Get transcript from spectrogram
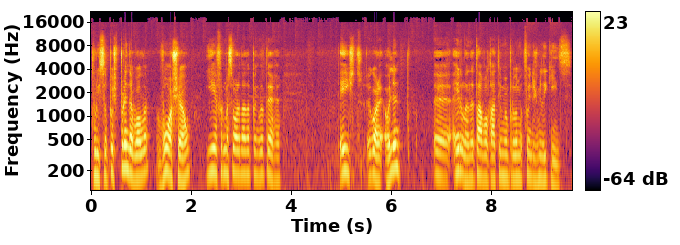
Por isso, ele depois prende a bola, vão ao chão e a formação ordenada para a Inglaterra. É isto. Agora, olhando, uh, a Irlanda está a voltar a ter um problema que foi em 2015.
